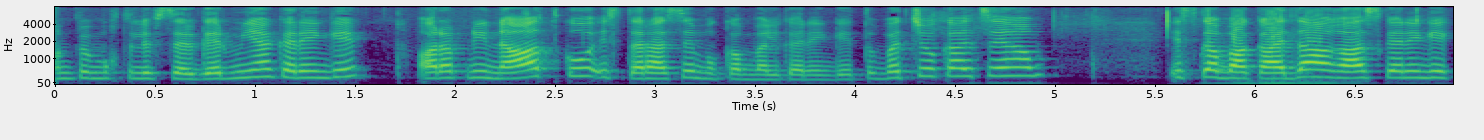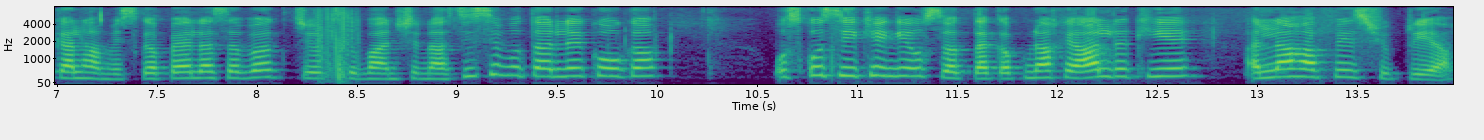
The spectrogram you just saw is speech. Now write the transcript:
उन पर मुख्तलिफ़ सरगर्मियाँ करेंगे और अपनी नात को इस तरह से मुकम्मल करेंगे। तो बच्चों, कल से हम इसका बाकायदा आगाज़ करेंगे। कल हम इसका पहला सबक, जो ज़ुबान शनासी से मुतल होगा, उसको सीखेंगे। उस वक्त तक अपना ख्याल रखिए। अल्लाह हाफिज़। शुक्रिया।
